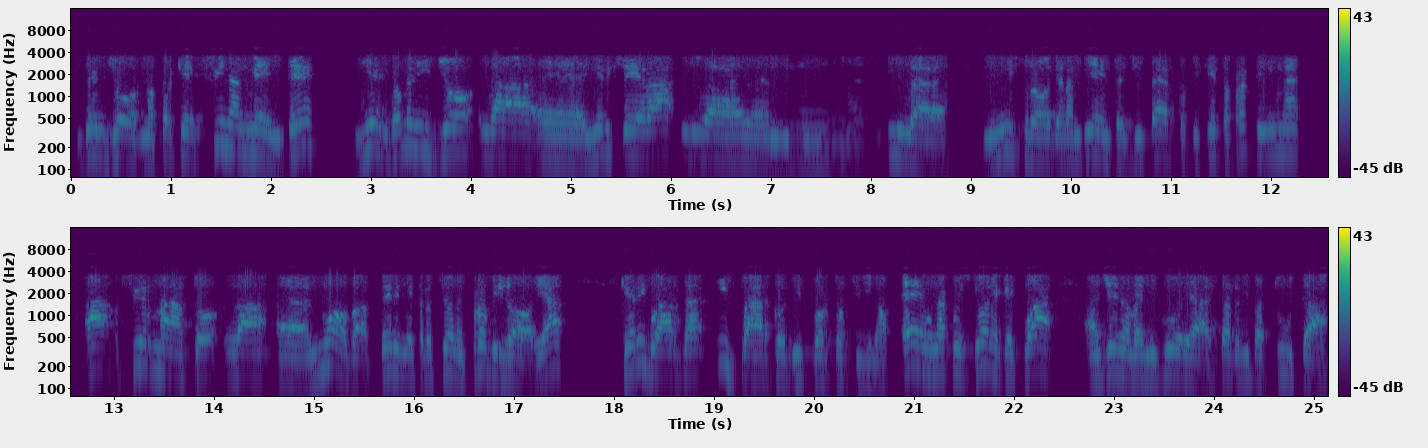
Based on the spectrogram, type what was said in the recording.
del giorno, perché finalmente ieri pomeriggio, la, eh, ieri sera, il, ehm, il ministro dell'ambiente Gilberto Pichetto Frattin ha firmato la eh, nuova perimetrazione provvisoria che riguarda il parco di Portofino. È una questione che qua a Genova e Liguria è stata dibattuta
